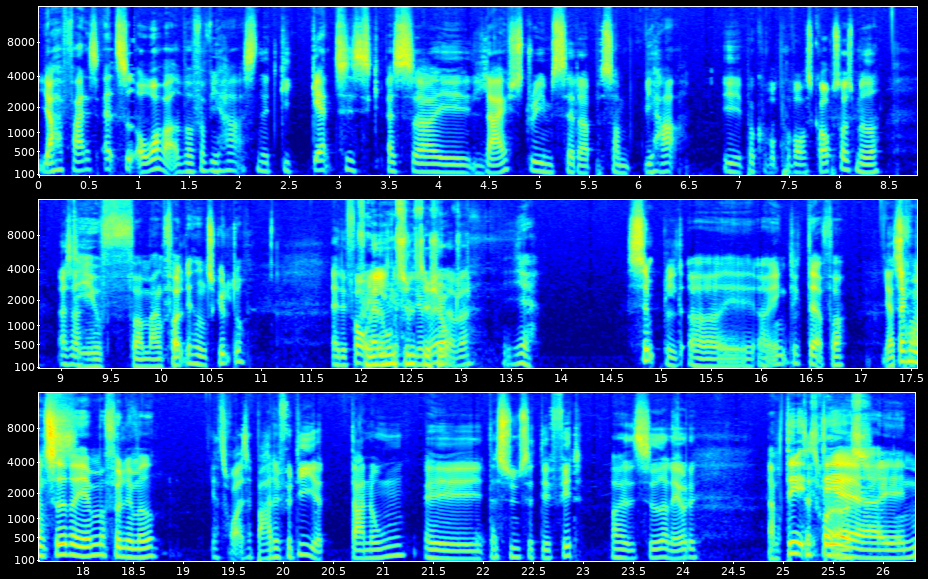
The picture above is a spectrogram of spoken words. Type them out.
Jeg har faktisk altid overvejet, hvorfor vi har sådan et gigantisk altså, øh, livestream setup, som vi har i, på, på vores korpsrådsmøder. Altså, Det er jo for mangfoldighedens skyld, du. er det for, at alle kan følge det med, er eller hvad? Ja. Simpelt og, øh, og enkelt derfor. Jeg Så kan man sidde derhjemme og følge med. Jeg tror altså bare, det er fordi, at der er nogen, øh, der synes, at det er fedt at sidde og lave det. Jamen det, Det tror det jeg er øh,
